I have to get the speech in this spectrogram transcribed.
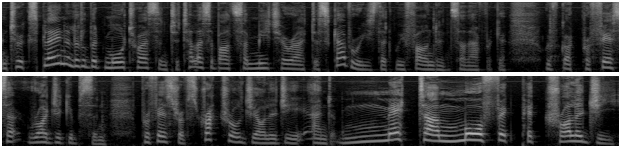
And to explain a little bit more to us and to tell us about some meteorite discoveries that we found in South Africa, we've got Professor Roger Gibson, Professor of Structural Geology and Metamorphic Petrology,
